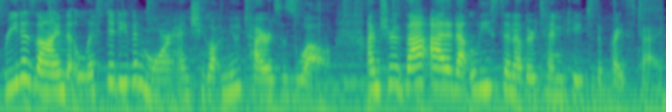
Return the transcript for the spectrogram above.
redesigned, lifted even more, and she got new tires as well. I'm sure that added at least another 10k to the price tag.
